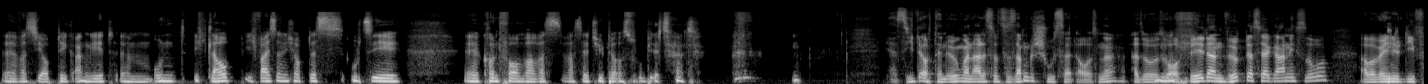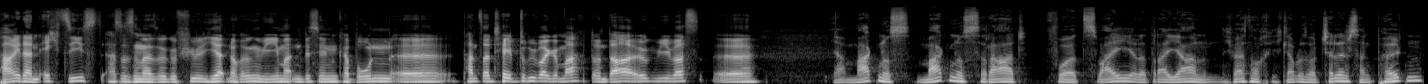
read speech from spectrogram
äh, was die Optik angeht. Ähm, und ich glaube, ich weiß ja nicht, ob das UC äh, konform war, was, was der Typ da ausprobiert hat. Ja, sieht auch dann irgendwann alles so zusammengeschustert aus, ne? Also so auf Bildern wirkt das ja gar nicht so, aber wenn du die Fahrräder in echt siehst, hast du es immer so Gefühl, hier hat noch irgendwie jemand ein bisschen Carbon-Panzertape äh, drüber gemacht und da irgendwie was. Äh. Ja, Magnus, Magnus Rad vor zwei oder drei Jahren, ich weiß noch, ich glaube, das war Challenge St. Pölten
